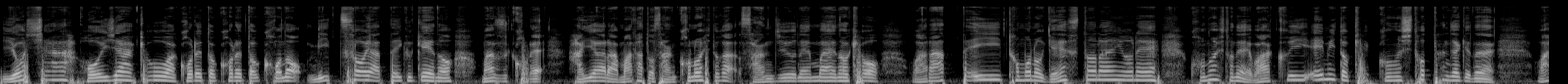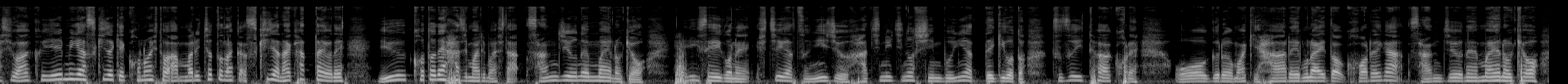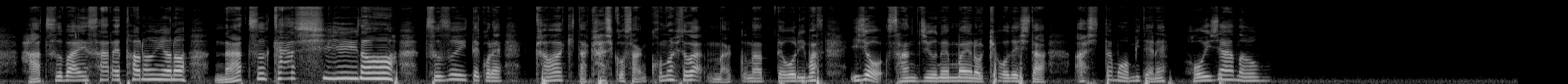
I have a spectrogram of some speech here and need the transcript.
よっしゃほいじゃあ今日はこれとこれとこの3つをやっていく系の、まずこれ、萩原正人さん、この人が30年前の今日、笑っていい友のゲストなんよね。この人ね、涌井恵美と結婚しとったんじゃけどね、わし涌井恵美が好きじゃけ、この人あんまりちょっとなんか好きじゃなかったよね。いうことで始まりました。30年前の今日、平成5年7月28日の新聞や出来事。続いてはこれ、大黒摩季ハーレムナイト。これが30 30年前の今日、発売されとるんよの。懐かしいの。続いてこれ、川北かしこさん。この人が亡くなっております。以上、30年前の今日でした。明日も見てね。ほいじゃあの。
